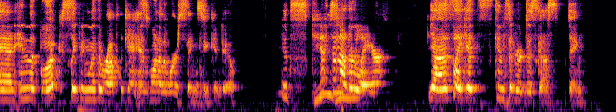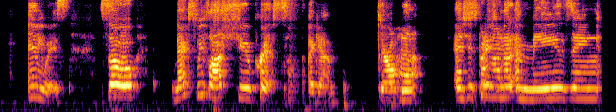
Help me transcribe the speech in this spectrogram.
and in the book, sleeping with a replicant is one of the worst things you can do. It's It's another layer. Yeah, it's like it's considered disgusting. Anyways, so next we flash to Pris again, Daryl Hannah, and she's putting on that amazing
